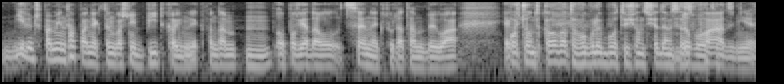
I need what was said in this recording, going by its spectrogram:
Nie wiem, czy pamięta pan, jak ten właśnie bitcoin, jak pan tam mhm. opowiadał cenę, która tam była. Jak... Początkowa to w ogóle było 1700 zł. Dokładnie,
